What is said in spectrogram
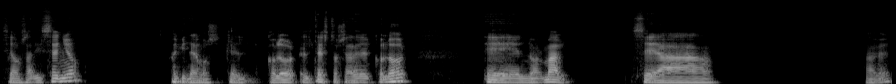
si vamos a diseño, aquí tenemos que el color, el texto sea del color, eh, el normal sea... A ver.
